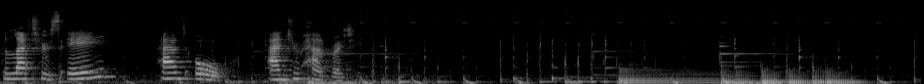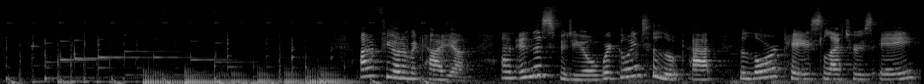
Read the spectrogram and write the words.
the letters A and O and your handwriting. I'm Fiona MacKay and in this video we're going to look at the lowercase letters A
